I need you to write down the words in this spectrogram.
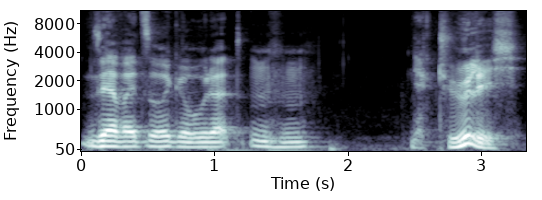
Sehr weit zurückgerudert. Natürlich.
